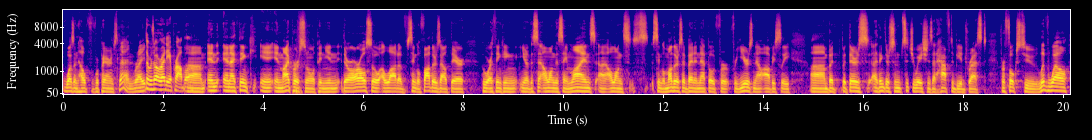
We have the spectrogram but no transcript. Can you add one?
wasn't helpful for parents then, right? There was already a problem. Um, and and I think, in, in my personal opinion, there are also a lot of single fathers out there who are thinking, you know, the, along the same lines. Uh, along s- single mothers have been in that boat for, for years now, obviously. Um, but but there's I think there's some situations that have to be addressed for folks to live well,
